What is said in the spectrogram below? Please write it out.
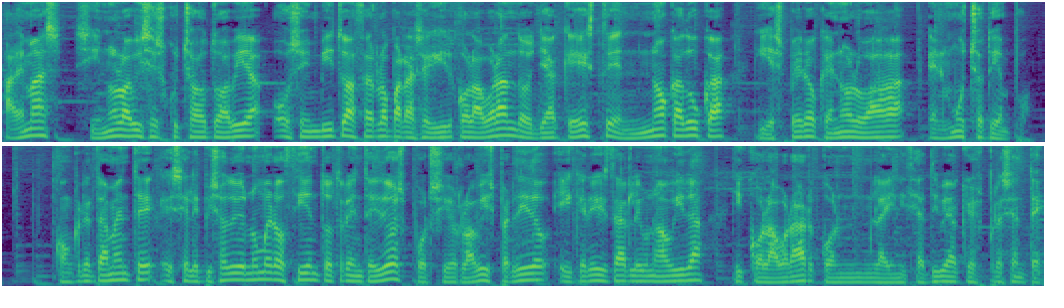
Además, si no lo habéis escuchado todavía, os invito a hacerlo para seguir colaborando, ya que este no caduca y espero que no lo haga en mucho tiempo. Concretamente es el episodio número 132 por si os lo habéis perdido y queréis darle una oída y colaborar con la iniciativa que os presenté.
